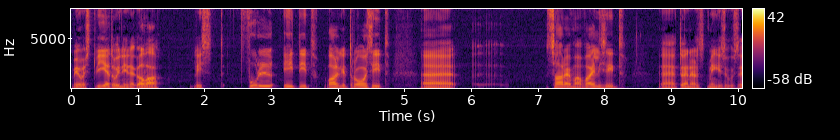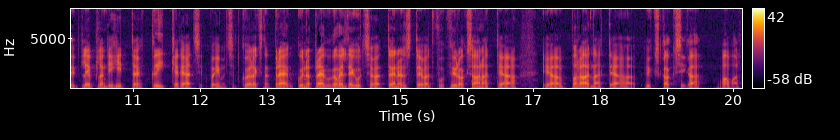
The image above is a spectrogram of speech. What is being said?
minu meelest viietunnine kava, lihtsalt full hitid, Valged roosid äh,, Saaremaa valsid Äh, tõenäoliselt mingisuguseid Leplandi hitte, kõike teadsid põhimõtteliselt, kui oleks nad praegu, kui nad praegu ka veel tegutsevad, tõenäoliselt teevad Füroxanat ja, ja Paradnat ja üks-kaksi ka vabalt.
